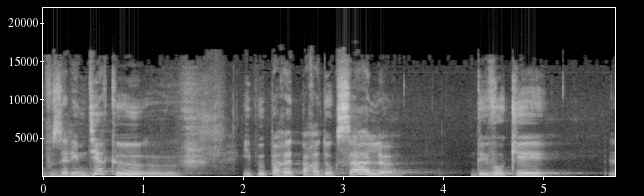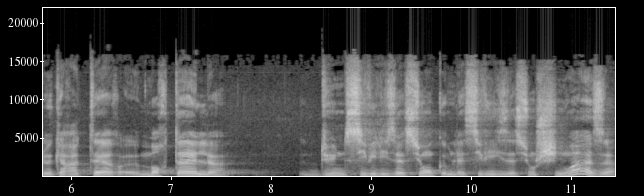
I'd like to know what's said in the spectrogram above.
vous allez me dire que euh, il peut paraître paradoxal d'évoquer le caractère mortel d'une civilisation comme la civilisation chinoise,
